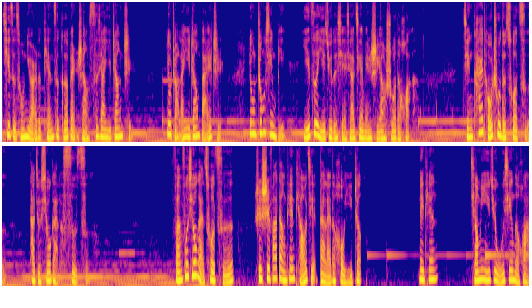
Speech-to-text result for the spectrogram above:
妻子从女儿的田字格本上撕下一张纸。又找来一张白纸，用中性笔一字一句地写下见面时要说的话。仅开头处的措辞，他就修改了四次。反复修改措辞，是事发当天调解带来的后遗症。那天，乔明一句无心的话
